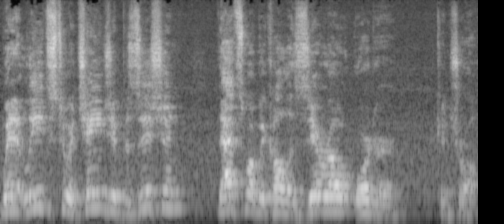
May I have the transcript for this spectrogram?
when it leads to a change in position, that's what we call a zero order control.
